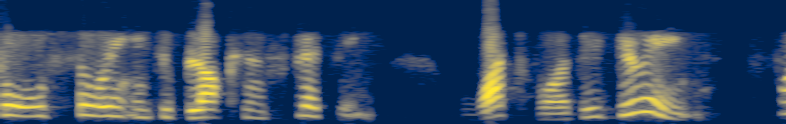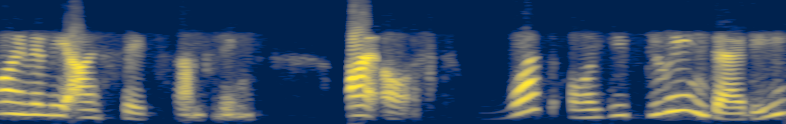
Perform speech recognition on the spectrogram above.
fall sawing into blocks and splitting. What was he doing? Finally, I said something. I asked, What are you doing, Daddy?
